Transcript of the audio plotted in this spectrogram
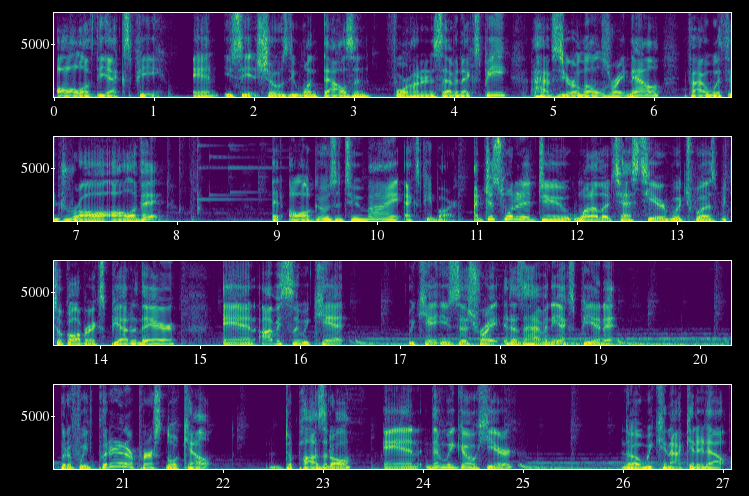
all of the XP. And you see it shows the 1,407 XP. I have zero levels right now. If I withdraw all of it, it all goes into my XP bar. I just wanted to do one other test here, which was we took all of our XP out of there. And obviously we can't we can't use this, right? It doesn't have any XP in it. But if we put it in our personal account, deposit all, and then we go here. No, we cannot get it out.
